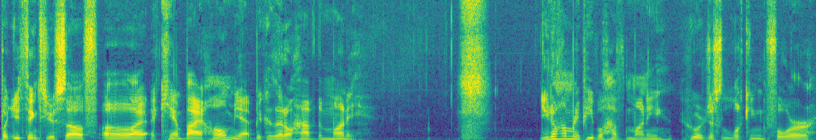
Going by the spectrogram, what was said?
But you think to yourself, oh, I, I can't buy a home yet because I don't have the money. You know how many people have money who are just looking for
